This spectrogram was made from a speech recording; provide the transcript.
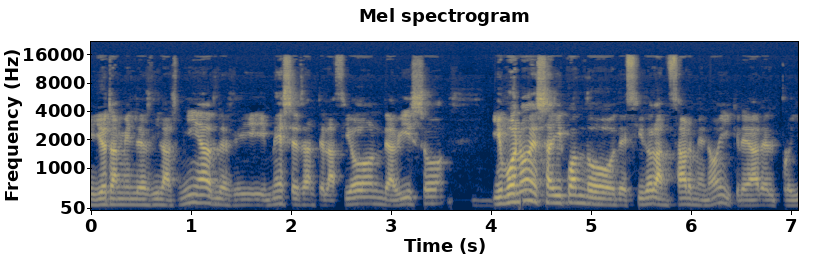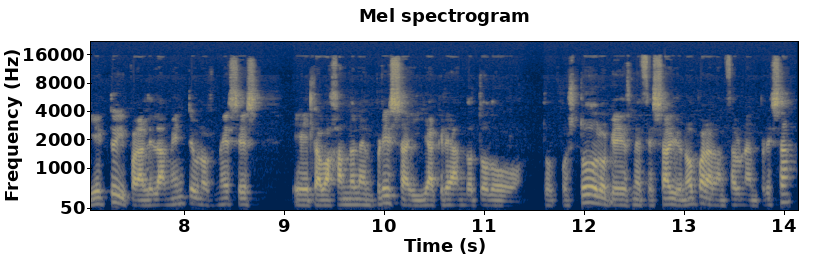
que yo también les di las mías, les di meses de antelación, de aviso. Y bueno, es ahí cuando decido lanzarme ¿no? y crear el proyecto y paralelamente unos meses eh, trabajando en la empresa y ya creando todo, pues todo lo que es necesario ¿no? para lanzar una empresa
